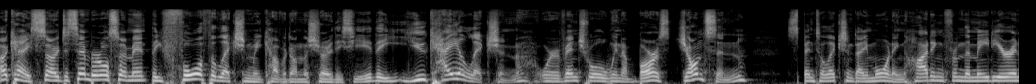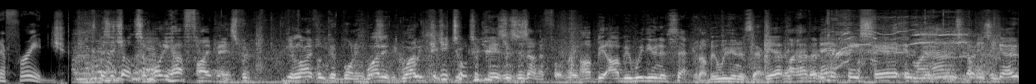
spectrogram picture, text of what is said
Okay, so December also meant the fourth election we covered on the show this year, the UK election, where eventual winner Boris Johnson spent election day morning hiding from the media in a fridge. Mr. Johnson, while you have five minutes, would, you're live on Good Morning. Why did, why could you talk to Piers and Susanna for me? I'll be, I'll be with you in a second. I'll be with you in a second. Yeah, I have an earpiece here in my hands, ready to go.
